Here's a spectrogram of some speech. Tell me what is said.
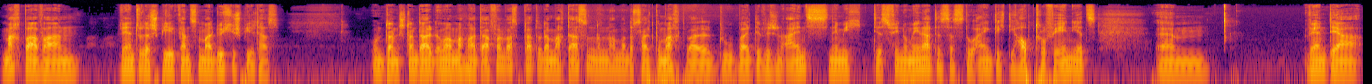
machbar waren, während du das Spiel ganz normal durchgespielt hast. Und dann stand da halt immer, mach mal davon was platt oder mach das und dann haben wir das halt gemacht, weil du bei Division 1 nämlich das Phänomen hattest, dass du eigentlich die Haupttrophäen jetzt ähm, während der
